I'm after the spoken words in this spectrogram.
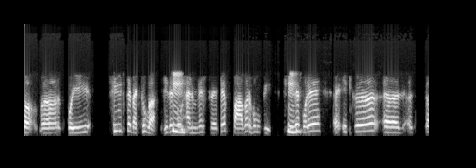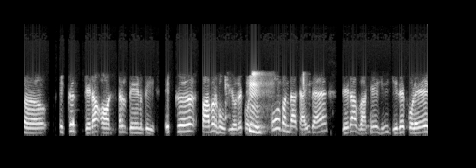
ਕੋਈ ਸੀਟ ਤੇ ਬੈਠੂਗਾ ਜਿਹਦੇ ਕੋਲ। ਐਡਮਿਨਿਸਟ੍ਰੇਟਿਵ ਪਾਵਰ ਹੋਊਗੀ। ਜਿਹਦੇ ਕੋਲੇ ਇੱਕ ਇੱਕ ਜਿਹੜਾ ਆਰਡਰ ਦੇਣ ਦੀ ਇੱਕ ਪਾਵਰ ਹੋਊਗੀ ਉਹਦੇ ਕੋਲੇ। ਉਹ ਬੰਦਾ ਚਾਹੀਦਾ ਜਿਹੜਾ ਵਾਕਈ ਹੀ ਜਿਹਦੇ ਕੋਲੇ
